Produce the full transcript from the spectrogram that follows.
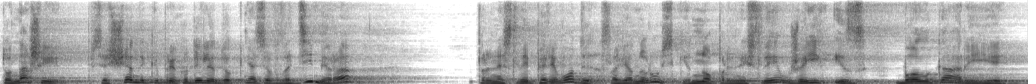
то наші священники приходили до князя Владимира, принесли переводи слав'яно-руські, але принесли вже їх із Болгарії,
